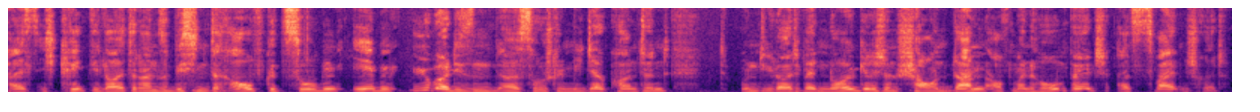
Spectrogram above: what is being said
Heißt, ich kriege die Leute dann so ein bisschen draufgezogen, eben über diesen äh, Social Media Content und die Leute werden neugierig und schauen dann auf meine Homepage als zweiten Schritt.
